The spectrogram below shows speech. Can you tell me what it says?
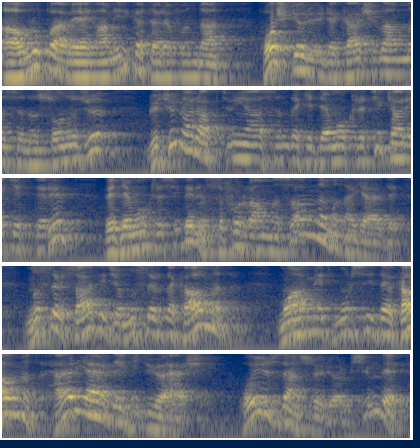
Avrupa ve Amerika tarafından hoşgörüyle karşılanmasının sonucu bütün Arap dünyasındaki demokratik hareketlerin ve demokrasilerin sıfırlanması anlamına geldi. Mısır sadece Mısır'da kalmadı. Muhammed Mursi'de kalmadı. Her yerde gidiyor her şey. O yüzden söylüyorum. Şimdi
